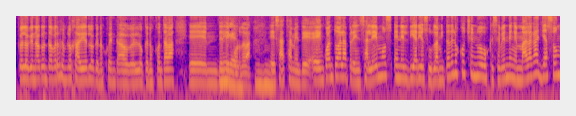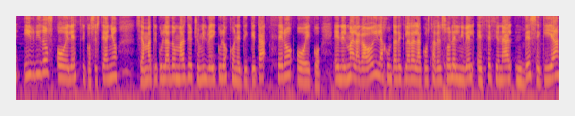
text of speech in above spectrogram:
con lo que nos ha contado, por ejemplo, Javier, lo que nos cuenta, lo que nos contaba eh, desde Córdoba. Exactamente. En cuanto a la prensa, leemos en el Diario Sur, la mitad de los coches nuevos que se venden en Málaga ya son híbridos o eléctricos. Este año se han matriculado más de 8.000 vehículos con etiqueta cero o eco. En el Málaga hoy la Junta declara en la Costa del Sol el nivel excepcional de sequía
